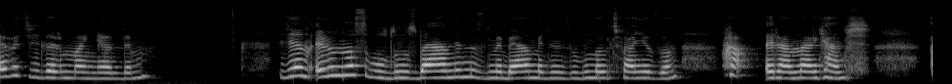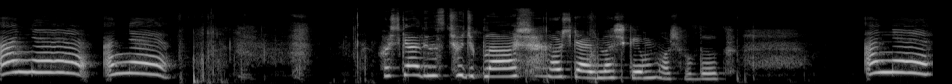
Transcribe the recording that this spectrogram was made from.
Evet izlerim ben geldim. İzlerim evimi nasıl buldunuz? Beğendiniz mi? Beğenmediniz mi? Bunu lütfen yazın. Ha Erenler gelmiş. Anne! Anne! Hoş geldiniz çocuklar. Hoş geldin aşkım. Hoş bulduk. Anne!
